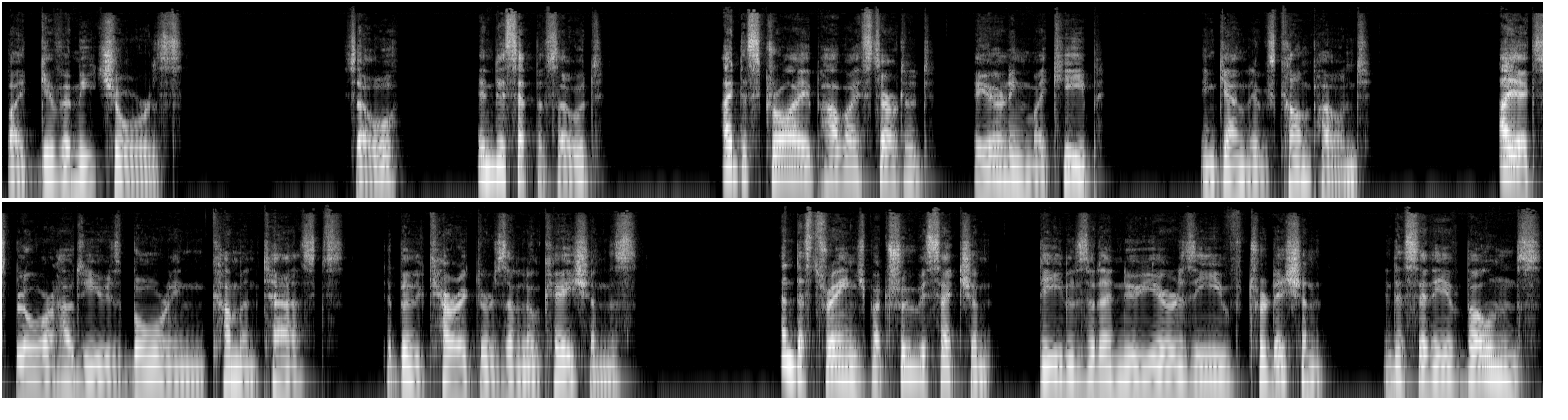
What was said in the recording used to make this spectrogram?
by giving me chores. So, in this episode, I describe how I started earning my keep in Ganhook's compound. I explore how to use boring, common tasks to build characters and locations. And the strange but true section deals with a New Year's Eve tradition in the City of Bones.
